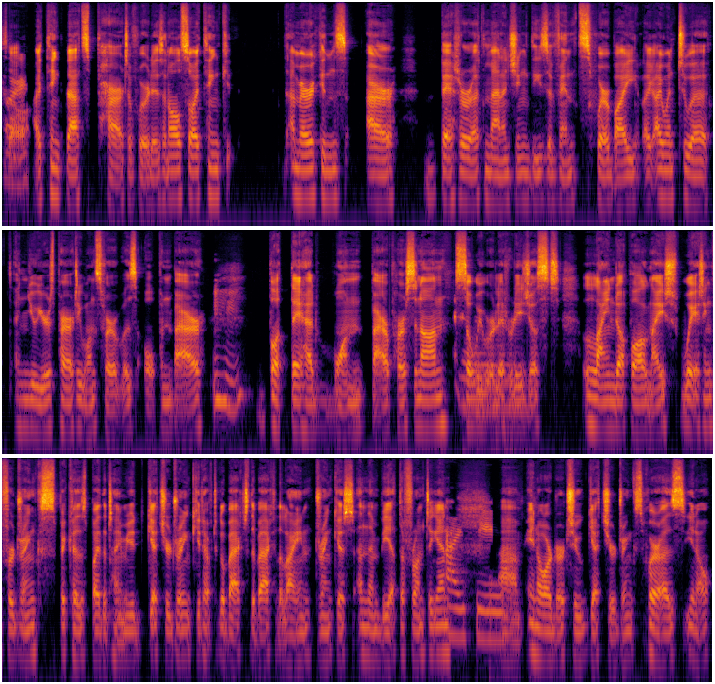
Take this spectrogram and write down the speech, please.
So sure. I think that's part of where it is, and also I think Americans are better at managing these events whereby like I went to a, a New Year's party once where it was open bar hmm but they had one bar person on so we were literally Oh. just lined up all night waiting for drinks because by the time you'd get your drink you'd have to go back to the back of the line drink it and then be at the front again I see. um, in order to get your drinks. Whereas, you know,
